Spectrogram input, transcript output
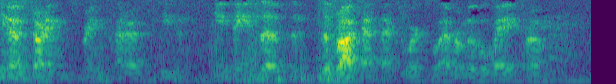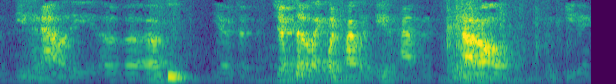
you know starting in the spring kind of season. Do you think the, the, the broadcast networks will ever move away from the seasonality of uh, Hmm. you know just just so like when pilot season happens, not all competing?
